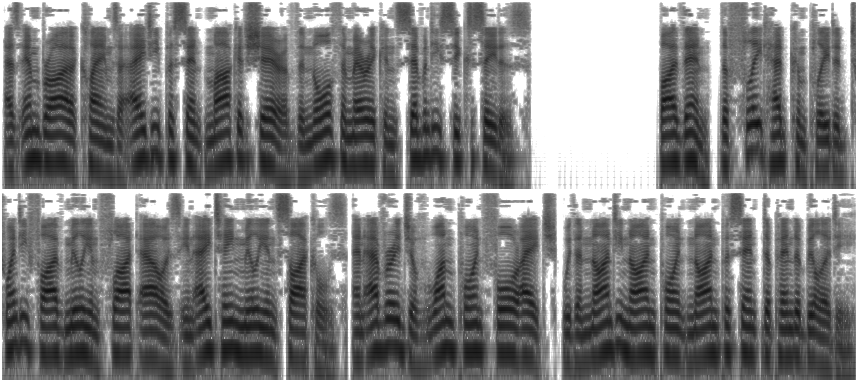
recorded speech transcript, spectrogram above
as Embraer claims a 80% market share of the North American 76-seaters. By then, the fleet had completed 25 million flight hours in 18 million cycles an average of 1.4 h with a 99.9% .9 dependability.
